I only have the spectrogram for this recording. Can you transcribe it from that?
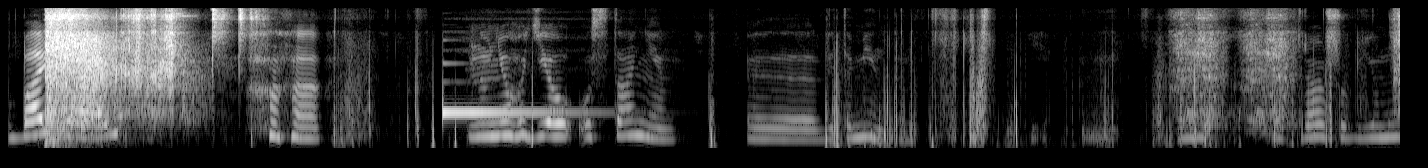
Бай-бай! Ха-ха. Ну, в нього є остання е, вітамінка. І треба, щоб йому не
